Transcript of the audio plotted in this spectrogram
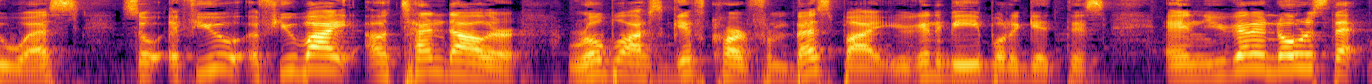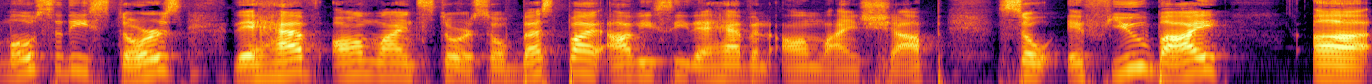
U.S. So if you if you buy a ten dollar Roblox gift card from Best Buy, you're gonna be able to get this, and you're gonna notice that most of these stores they have online stores. So Best Buy obviously they have an online shop. So if you buy uh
